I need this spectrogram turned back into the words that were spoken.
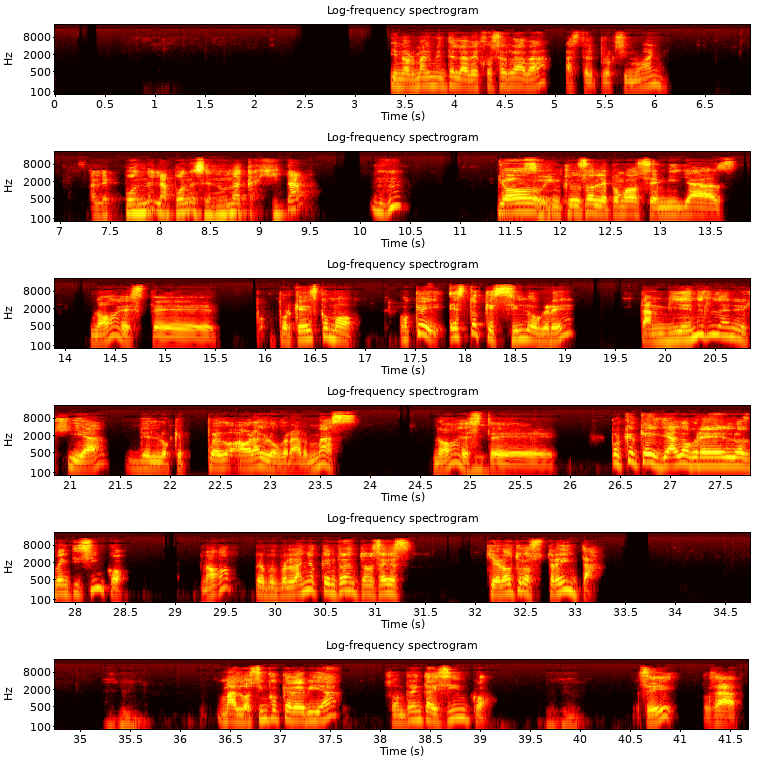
y normalmente la dejo cerrada hasta el próximo año. Le pone, ¿La pones en una cajita? Yo incluso le pongo semillas, ¿no? Este, porque es como, ok, esto que sí logré, también es la energía de lo que puedo ahora lograr más, ¿no? Este, porque, ok, ya logré los 25, ¿no? Pero pues por el año que entra, entonces quiero otros 30. Más los 5 que debía, son 35. ¿Sí? O sea,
